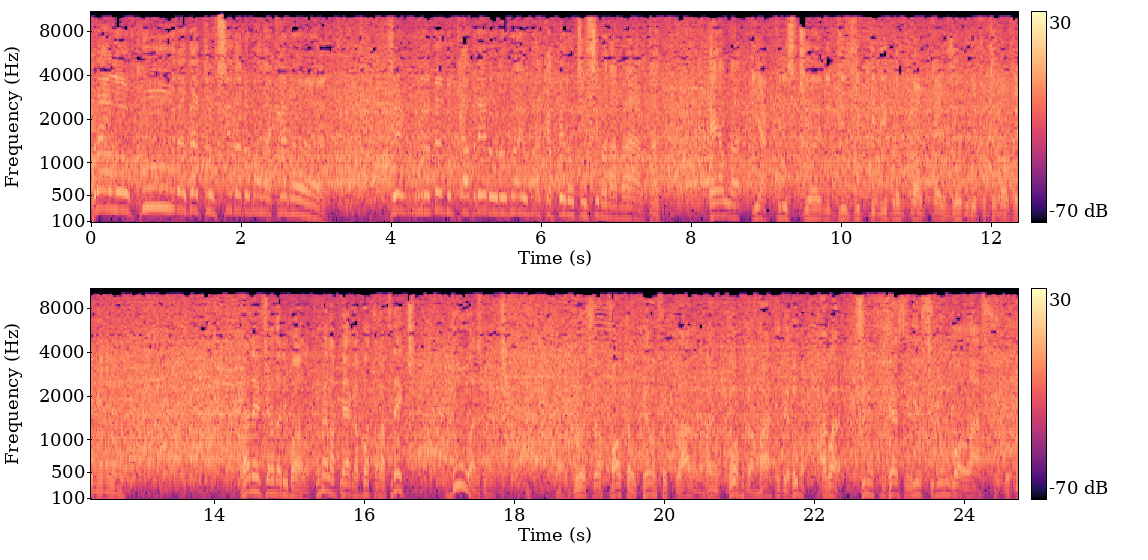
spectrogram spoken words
Para loucura da torcida do Maracanã. Fernando Cabreiro, uruguaio, marca pênalti em cima da Marta. Ela e a Cristiane desequilibram qualquer jogo de futebol feminino. Olha a enfiada de bola. Como ela pega, bota na frente, duas vai. Duas só falta o pênalti, foi claro, ela vai no corpo da Marta, derruba. Agora, se não fizessem isso, seria um golaço, porque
